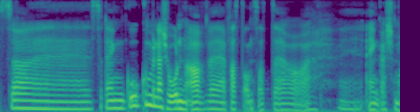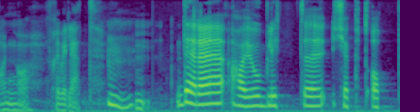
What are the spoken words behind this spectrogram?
Så, eh, så det er en god kombinasjon av eh, fast ansatte og eh, engasjement og frivillighet. Mm. Dere har jo blitt eh, kjøpt opp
